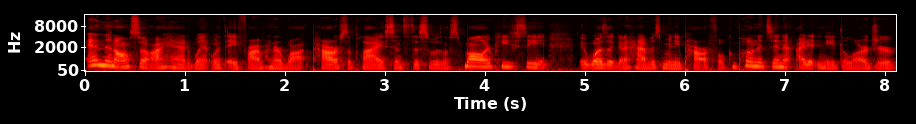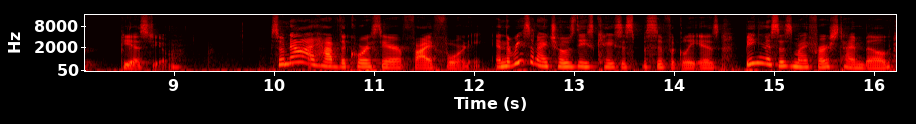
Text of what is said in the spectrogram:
And then also I had went with a 500 watt power supply since this was a smaller PC, it wasn't going to have as many powerful components in it. I didn't need the larger PSU. So now I have the Corsair 540. And the reason I chose these cases specifically is, being this is my first time build,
